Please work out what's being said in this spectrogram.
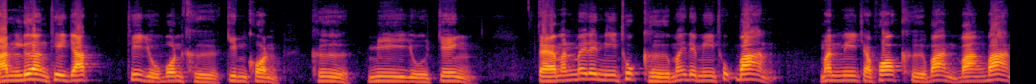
อันเรื่องที่ยักษ์ที่อยู่บนคือกินคนคือมีอยู่จริง แต่มันไม่ได้มีทุกคือไม่ได้มีทุกบ้าน มันมีเฉพาะคือบ้านบางบ้าน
